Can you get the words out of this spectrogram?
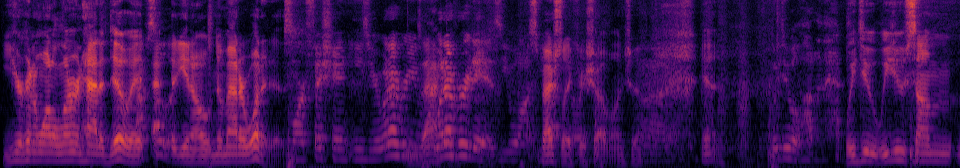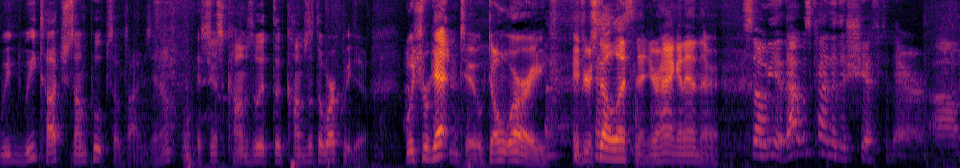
you're gonna want to learn how to do it. Absolutely. You know, no matter what it is. more efficient, easier, whatever you, Exactly. whatever it is you want. you Especially if you're shoveling shit. Uh, Yeah. We do a lot of that. We do we do some we we touch some poop sometimes, you know? It just comes with the comes with the work we do. Which we're getting to. Don't worry. If you're still listening, you're hanging in there. So yeah, that was kind of the shift there. Um,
